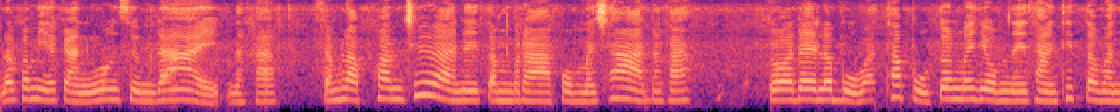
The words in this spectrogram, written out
แล้วก็มีอาการง่วงซึมได้นะคะสำหรับความเชื่อในตำราพรมชาตินะคะ ก็ได้ระบุว่าถ้าปลูกต้นมะยมในทางทิศตะวัน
